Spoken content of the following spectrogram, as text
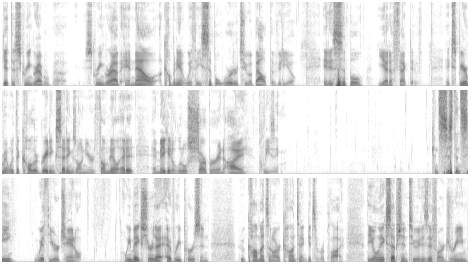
get the screen grab, uh, screen grab, and now accompany it with a simple word or two about the video. It is simple yet effective. Experiment with the color grading settings on your thumbnail edit and make it a little sharper and eye pleasing. Consistency with your channel. We make sure that every person who comments on our content gets a reply. The only exception to it is if our dream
